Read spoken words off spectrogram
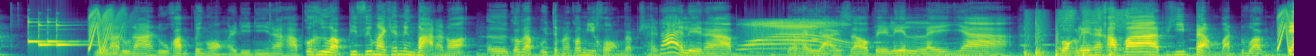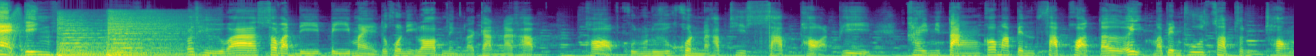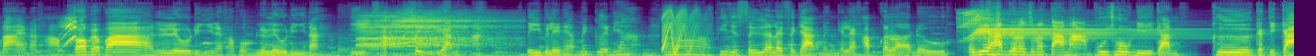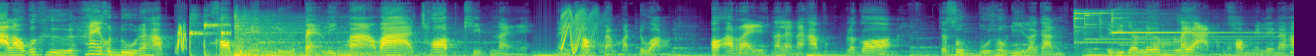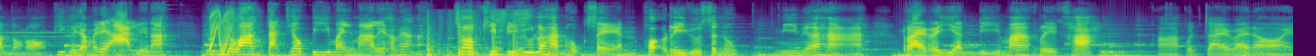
ดูนะดูนะดูความตึงของ ID นี้นะครับ ก็คือแบบพี่ซื้อมาแค่หนึ่งบาทอะเนาะเออก็แบบอุ๊ยแต่มันก็มีของแบบใช้ได้เลยนะครับแต่ใครอยากจะเอาไปเล่นอะไรเงี้ยบอกเลยนะครับว่าพี่แปมวัดดวงแจกจริง ก็ถือว่าสวัสดีปีใหม่ทุกคนอีกรอบหนึ่งละกันนะครับขอบคุณคนดูทุกคนนะครับที่ซับพอร์ตพี่ ใครมีตังค์ก็มาเป็นซับพอร์เตอร์เอ้ยมาเป็นผู้สนับสนุนช่องได้นะครับ ก็แบบว่าเร็วๆนี้นะครับผมเร็วๆนี้นะ อีกสักสี่เดือนอะ ตีไปเลยเนี่ยไม่เกินเนี่ยอ่าพี่จะซื้ออะไรสักอย่างหนึ่งนี่แหละครับ ก็รอดู โอเคครับ เดี๋ยวเราจะมาตามหาผู้โชคดีกัน คือกติกาเราก็คือให้คนดูนะครับ คอมเมนต์หรือแปะลิงก์มาว่าชอบคลิปไหนในช่องแบบมัดดวงเพราะอะไรนั่นแหละนะครับ แล้วก็จะสุ่มผู้โชคดีแล้วกัน เดี๋ยวพี่จะเริ่มไล่อ่านคอมเมนต์เลยนะครับน้องๆ พี่ก็ยังไม่ได้อ่านเลยนะเพิ่งจะว่างจากเที่ยวปีใหม่มาเลยครับเนี่ย ชอบคลิปรีวิวรหัส6 0 0 0 0 0เพราะรีวิวสนุก มีเนื้อหารายละเอียดดีมากเลยค่ะอ่ากดใจไว้หน่อย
